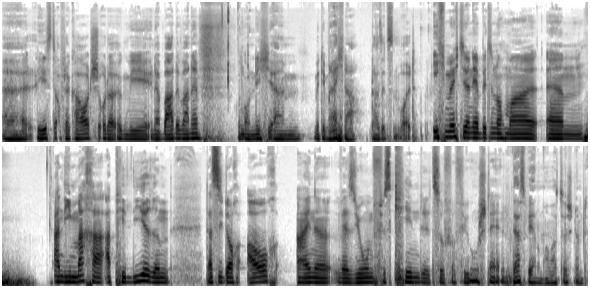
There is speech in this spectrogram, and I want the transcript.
äh, lest auf der Couch oder irgendwie in der Badewanne und, nicht ähm, mit dem Rechner da sitzen wollt. ich möchte dann ja bitte nochmal ähm, an die Macher appellieren, dass sie doch auch eine Version fürs Kindle zur Verfügung stellen. Das wäre nochmal was, das stimmt.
